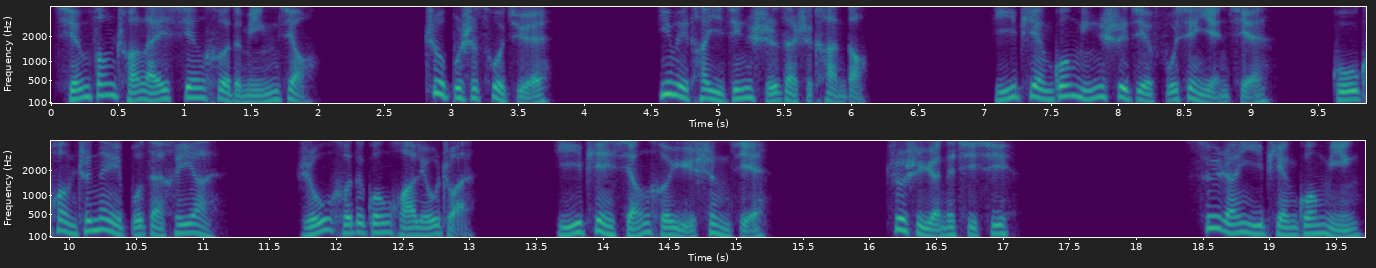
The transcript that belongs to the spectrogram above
前方传来仙鹤的鸣叫。这不是错觉，因为他已经实在是看到一片光明世界浮现眼前。古矿之内不再黑暗，柔和的光华流转，一片祥和与圣洁。这是圆的气息。虽然一片光明，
